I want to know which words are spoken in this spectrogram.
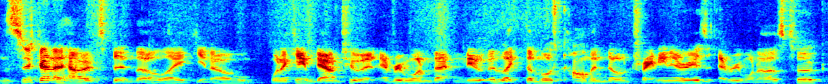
It's just kind of how it's been, though. Like, you know, when it came down to it, everyone that knew, like, the most common known training areas, everyone else took.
